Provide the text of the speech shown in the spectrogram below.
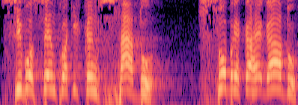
Se você entrou aqui cansado, sobrecarregado,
